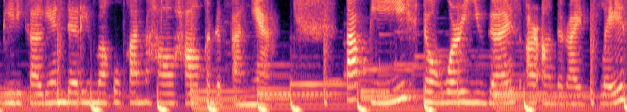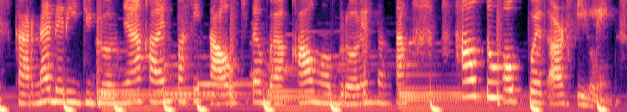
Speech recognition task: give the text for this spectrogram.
diri kalian dari melakukan hal-hal ke depannya. Tapi don't worry you guys are on the right place karena dari judulnya kalian pasti tahu kita bakal ngobrolin tentang how to cope with our feelings.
